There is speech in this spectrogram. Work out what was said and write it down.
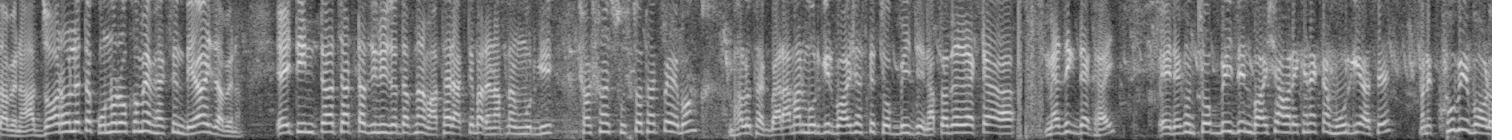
যাবে না। আর জ্বর হলে তো কোনো রকমের ভ্যাকসিন দেওয়াই যাবে না। এই তিনটা, চারটা জিনিস যদি আপনার মাথায় রাখতে পারেন, আপনার মুরগি সবসময় সুস্থ থাকবে এবং ভালো থাকবে। আর আমার মুরগির বয়স আজকে চব্বিশ দিন। আপনাদের একটা ম্যাজিক দেখাই। এই দেখুন, চব্বিশ দিন বয়সে আমার এখানে একটা মুরগি আছে। মানে খুবই বড়।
